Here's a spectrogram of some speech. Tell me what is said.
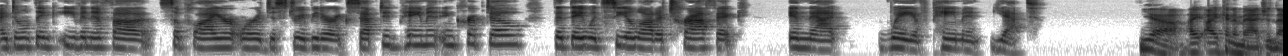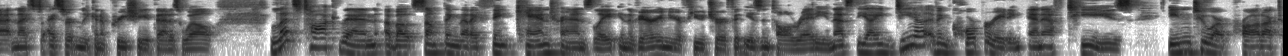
I don't think even if a supplier or a distributor accepted payment in crypto, that they would see a lot of traffic in that way of payment yet. Yeah, I, I can imagine that. And I, I certainly can appreciate that as well. Let's talk then about something that I think can translate in the very near future if it isn't already. And that's the idea of incorporating NFTs into our product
